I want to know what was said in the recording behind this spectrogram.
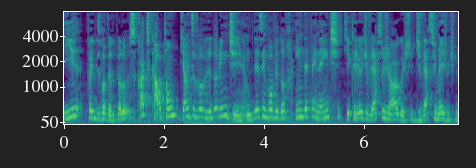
E foi desenvolvido pelo Scott Calton, que é um desenvolvedor indie. Um desenvolvedor independente que criou diversos jogos jogos, diversos mesmo, tipo,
